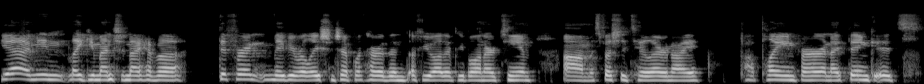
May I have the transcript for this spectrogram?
Yeah, I mean, like you mentioned, I have a different maybe relationship with her than a few other people on our team, um, especially Taylor and I playing for her, and I think it's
